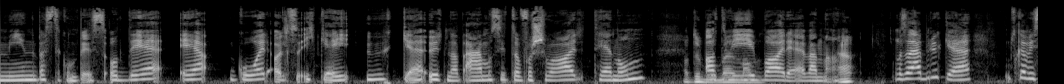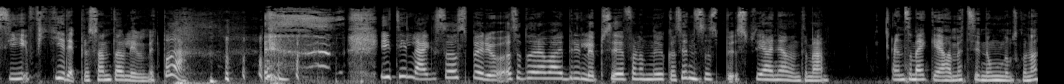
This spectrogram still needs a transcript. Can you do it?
min bestekompis, og det er, går altså ikke ei uke uten at jeg må sitte og forsvare til noen At at vi mann. bare er venner. Ja. Altså, jeg bruker, skal vi si, 4% av livet mitt på det. I tillegg så spør jo altså Da jeg var i bryllup for noen uker siden, så sier han ene til meg en som jeg ikke har møtt siden ungdomsskolen.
